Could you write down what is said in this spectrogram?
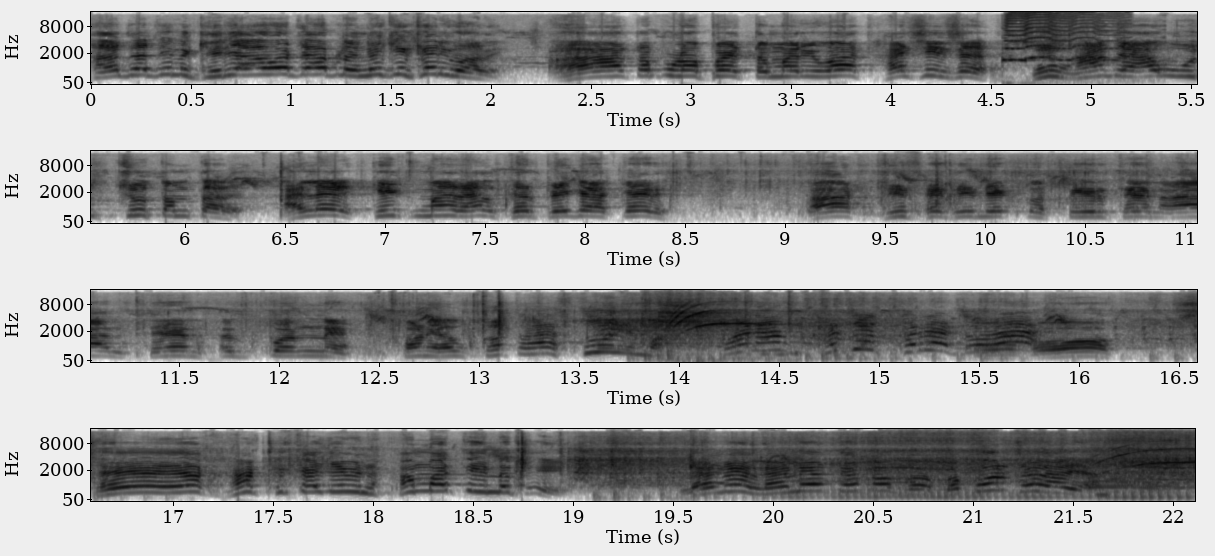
હાજાથી ઘેરે આવો તો આપણે નક્કી કર્યું આવે હા ટપુડા ભાઈ તમારી વાત હાસી છે. હું સાંજે આવું જ છું તમ તારે. હાલે કિક માર હાલ ઘર ભેગા કર. એક તો તીર્થે ને આન ને ને અગપણ ને પણ એવું કતરાશ શું એમાં? પણ આમ ખજો ખરા ડોહા. ઓ છે એક હાઠીકા જેવી હમતી નથી. લેને લેને તે તો બપોર ચડાયા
